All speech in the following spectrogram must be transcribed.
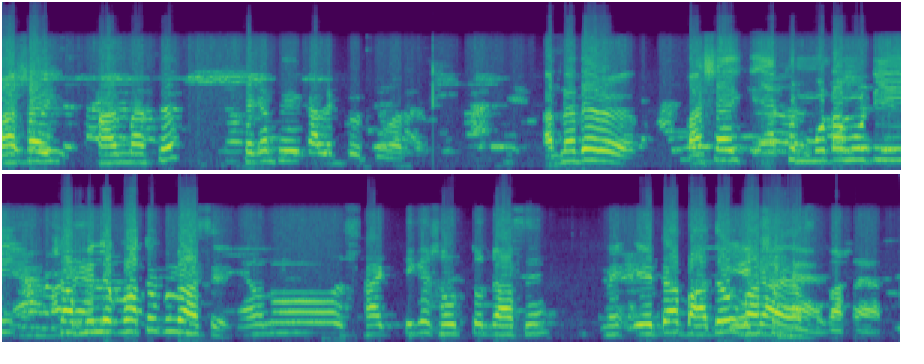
বাসায় ফার্ম আছে সেখান থেকে কালেক্ট করতে পারবেন। আপনাদের বাসায় এখন মোটামুটি সব মিলে কতগুলো আছে? এখনও ষাট থেকে সত্তরটা আছে। মানে এটা বাদেও বাসায় হ্যাঁ, আছে? বাসায় আছে।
